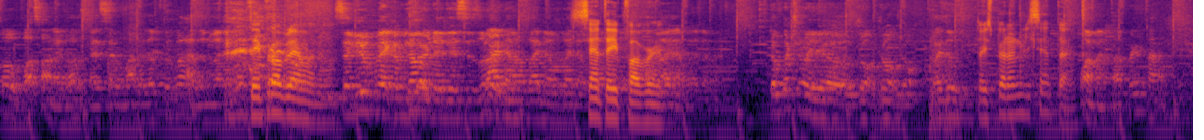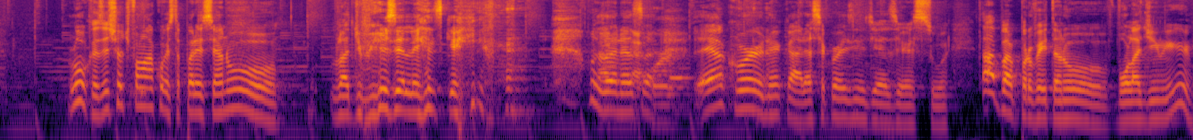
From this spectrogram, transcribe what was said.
Ô, posso falar um negócio? Essa arrumada já foi parada, não é? Não tem problema, não. Você viu como é que eu me tornei decisor? vai não, vai não. Senta aí, por favor. Então continue, João, João, João. Mas eu... Tô esperando ele sentar. Pô, mas tá apertado. Lucas, deixa eu te falar uma coisa. Tá parecendo o Vladimir Zelensky aí. Usando essa. É a cor, né, cara? Essa corzinha de exército sua. Tá aproveitando o Vladimir.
